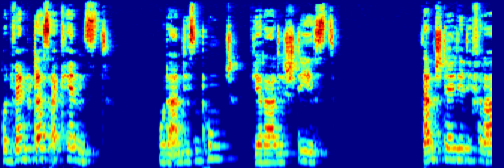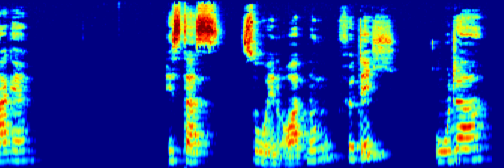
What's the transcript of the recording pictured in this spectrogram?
Und wenn du das erkennst oder an diesem Punkt gerade stehst, dann stell dir die Frage, ist das so in Ordnung für dich oder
